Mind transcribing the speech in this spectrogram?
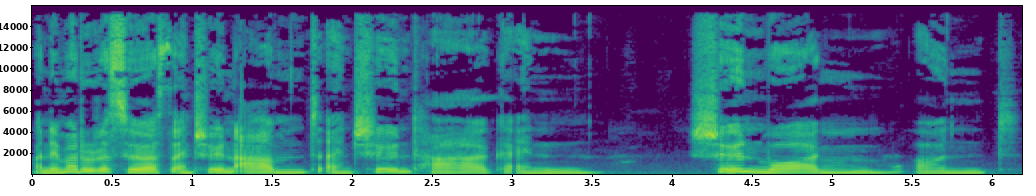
wann immer du das hörst, einen schönen Abend, einen schönen Tag, einen schönen Morgen und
